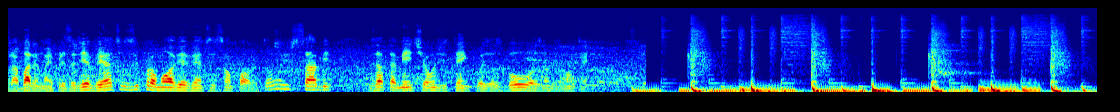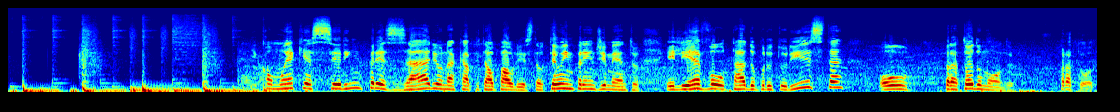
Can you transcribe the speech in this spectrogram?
trabalha numa empresa de eventos e promove eventos em São Paulo. Então a gente sabe exatamente onde tem coisas boas, onde não tem. Como é que é ser empresário na capital paulista? O teu empreendimento, ele é voltado para o turista ou para todo mundo? Para todos,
